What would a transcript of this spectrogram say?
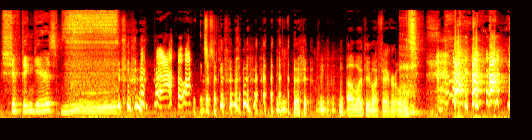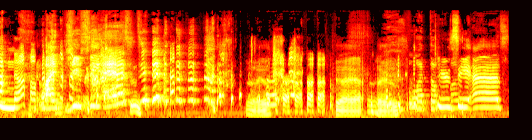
Shifting gears. that might be my favorite one. no. My juicy ass. Oh, yeah. yeah, yeah. There it is. what the fuck? Juicy ass.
